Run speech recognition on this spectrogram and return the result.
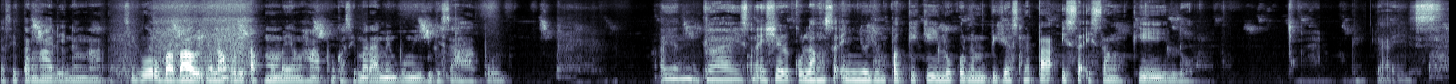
Kasi tanghali na nga. Siguro babawi na lang ulit ako mamayang hapon kasi maraming bumibili sa hapon. Ayan guys, na-share ko lang sa inyo yung pagkikilo ko ng bigas na pa isa-isang kilo. Okay guys.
